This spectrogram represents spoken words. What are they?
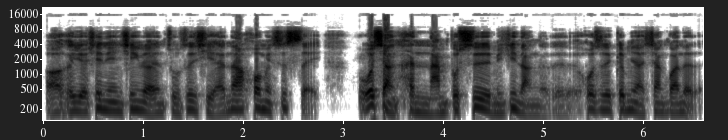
呃，和有些年轻人组织起来，那后面是谁？我想很难不是民进党的，或是跟民进党相关的人。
